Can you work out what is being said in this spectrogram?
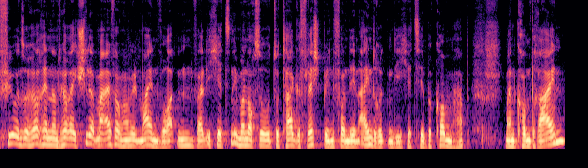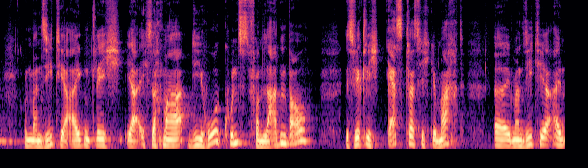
für unsere Hörerinnen und Hörer, ich schilder mal einfach mal mit meinen Worten, weil ich jetzt immer noch so total geflasht bin von den Eindrücken, die ich jetzt hier bekommen habe. Man kommt rein und man sieht hier eigentlich, ja, ich sag mal, die hohe Kunst von Ladenbau ist wirklich erstklassig gemacht. Äh, man sieht hier ein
